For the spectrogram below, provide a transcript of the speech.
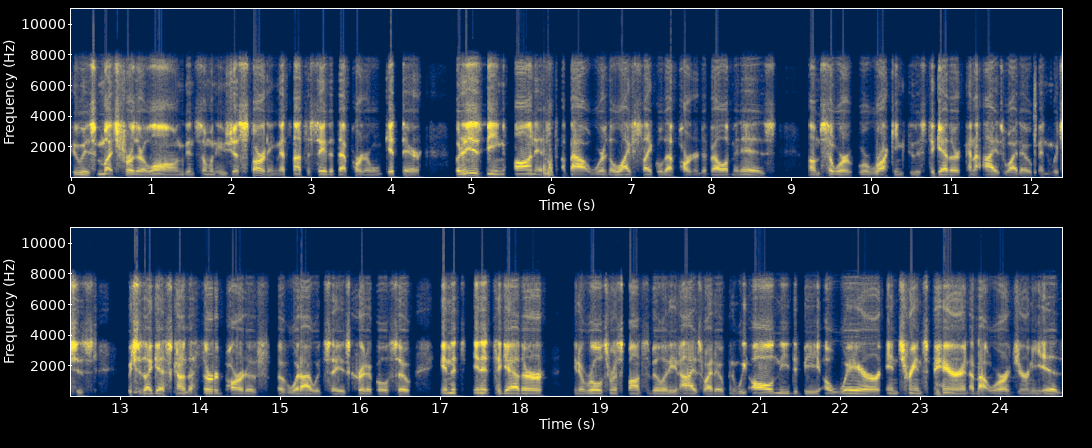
who is much further along than someone who's just starting. That's not to say that that partner won't get there, but it is being honest about where the life cycle that partner development is. Um, so we're we're walking through this together, kind of eyes wide open, which is which is I guess kind of the third part of of what I would say is critical. So in it in it together, you know, roles and responsibility and eyes wide open. We all need to be aware and transparent about where our journey is.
